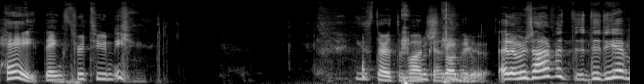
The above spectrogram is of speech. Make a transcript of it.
Hey, thanks for tuning. you start the podcast. And I'm sure if it did he have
